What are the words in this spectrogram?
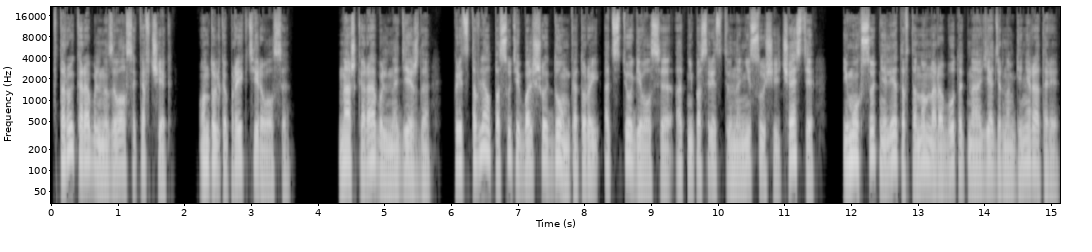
Второй корабль назывался «Ковчег», он только проектировался. Наш корабль «Надежда» представлял, по сути, большой дом, который отстегивался от непосредственно несущей части и мог сотни лет автономно работать на ядерном генераторе.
